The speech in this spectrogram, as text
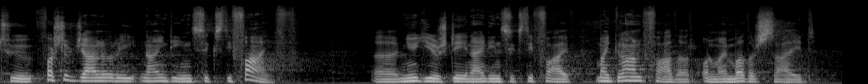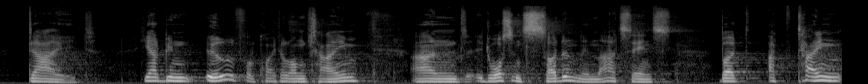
to 1st of January 1965, uh, New Year's Day 1965. My grandfather on my mother's side died. He had been ill for quite a long time, and it wasn't sudden in that sense. But at the time,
